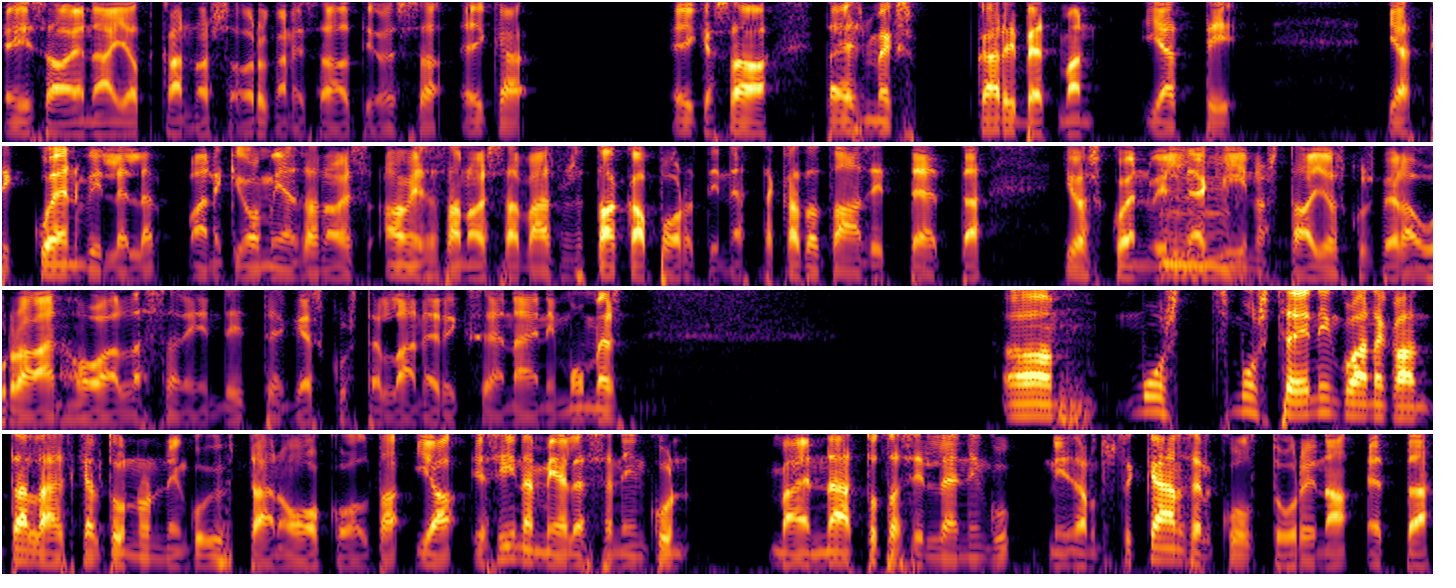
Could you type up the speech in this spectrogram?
ei saa enää jatkaa noissa organisaatioissa, eikä, eikä saa, tai esimerkiksi Gary Bettman jätti, jätti Quenvillelle ainakin omien sanoissa, omissa sanoissaan vähän semmoisen takaportin, että katsotaan sitten, että jos Quenville mm. kiinnostaa joskus vielä uraa NHL, niin sitten keskustellaan erikseen ja näin, niin mun mielestä Uh, must, must se ei niin kuin ainakaan tällä hetkellä tunnu niin kuin yhtään okolta. Ja, ja siinä mielessä niin kuin, mä en näe tota silleen niin, kuin, niin sanotusti cancel-kulttuurina, että,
